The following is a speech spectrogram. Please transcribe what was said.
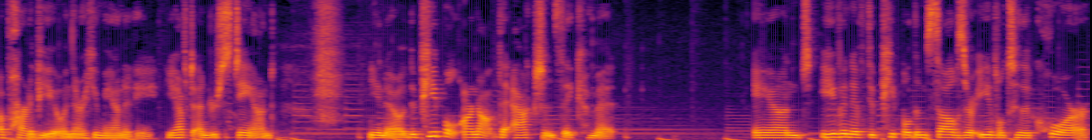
a part of you and their humanity. You have to understand, you know, the people are not the actions they commit. And even if the people themselves are evil to the core,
